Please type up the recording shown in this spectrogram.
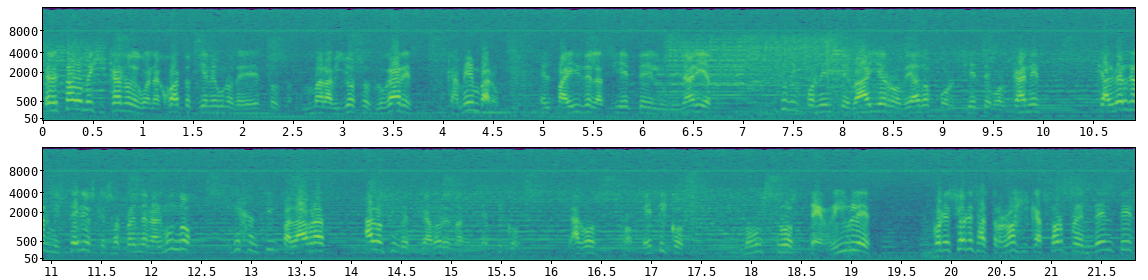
El estado mexicano de Guanajuato tiene uno de estos maravillosos lugares, Camémbaro, el país de las siete luminarias. Es un imponente valle rodeado por siete volcanes que albergan misterios que sorprenden al mundo y dejan sin palabras a los investigadores más escépticos. Lagos proféticos, monstruos terribles, conexiones astrológicas sorprendentes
